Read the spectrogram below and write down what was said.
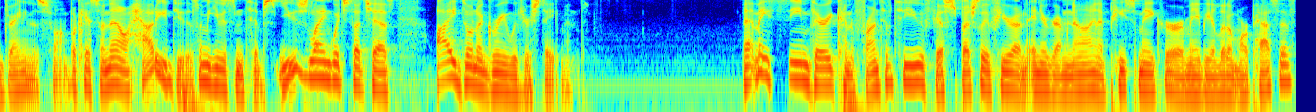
draining the swamp. Okay, so now how do you do this? Let me give you some tips. Use language such as, I don't agree with your statement. That may seem very confrontive to you, especially if you're an Enneagram 9, a peacemaker, or maybe a little more passive.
